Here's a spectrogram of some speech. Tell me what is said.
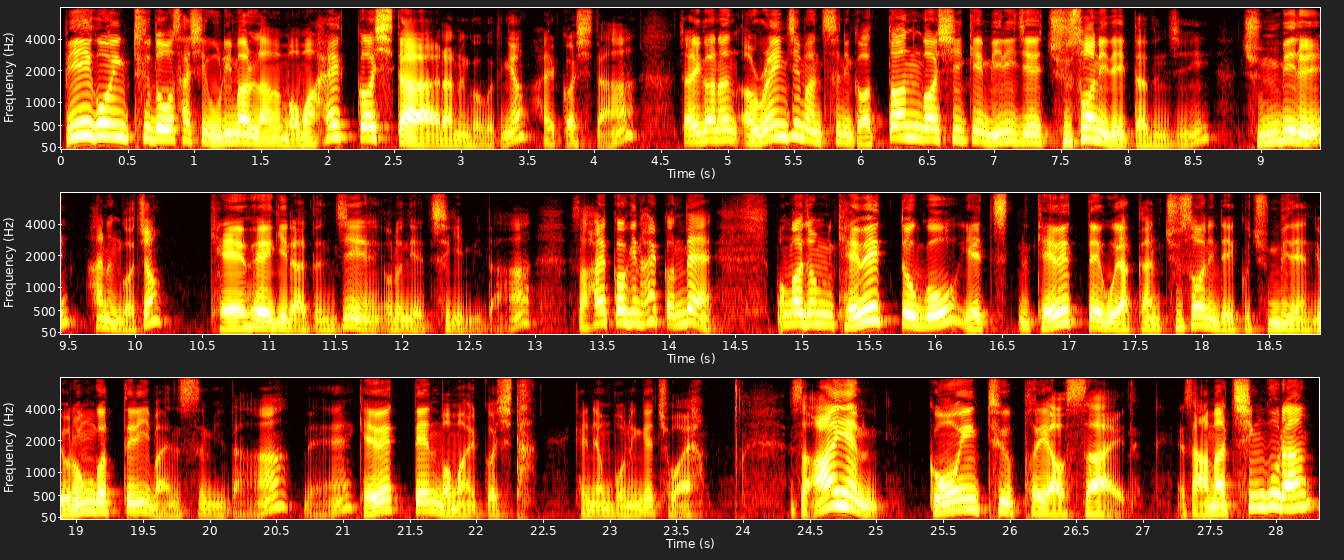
be going to도 사실 우리말로 하면 뭐뭐 할 것이다 라는 거거든요. 할 것이다. 자, 이거는 arrangements니까 어떤 것이 이게 미리 이제 주선이 돼 있다든지 준비를 하는 거죠. 계획이라든지 이런 예측입니다. 그래서 할 거긴 할 건데 뭔가 좀 계획되고 예측, 계획되고 약간 주선이 돼 있고 준비된 이런 것들이 많습니다. 네, 계획된 뭐뭐 할 것이다. 개념 보는 게 좋아요. 그래서 I am going to play outside. 그래서 아마 친구랑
